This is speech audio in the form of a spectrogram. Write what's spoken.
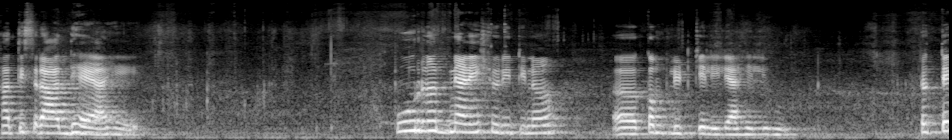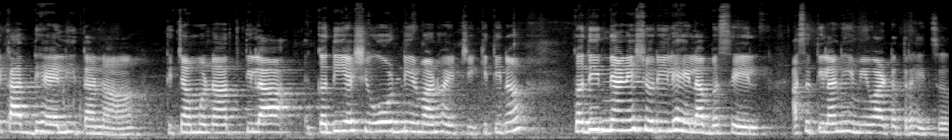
हा तिसरा अध्याय आहे. पूर्ण ज्ञानेश्वरी तिनं कंप्लीट केलेली आहे लिहून. प्रत्येक अध्याय लिहिताना तिच्या मनात तिला कधी अशी ओढ निर्माण व्हायची की तिनं कधी ज्ञानेश्वरी लिहायला बसेल असं तिला नेहमी वाटत राहायचं.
